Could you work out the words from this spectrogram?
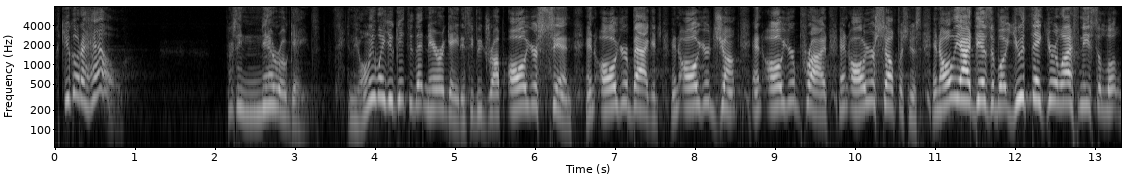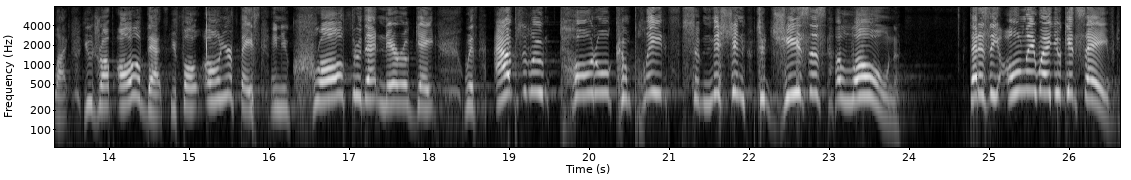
Like you go to hell. There's a narrow gate. And the only way you get through that narrow gate is if you drop all your sin and all your baggage and all your junk and all your pride and all your selfishness and all the ideas of what you think your life needs to look like. You drop all of that, you fall on your face, and you crawl through that narrow gate with absolute, total, complete submission to Jesus alone. That is the only way you get saved.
